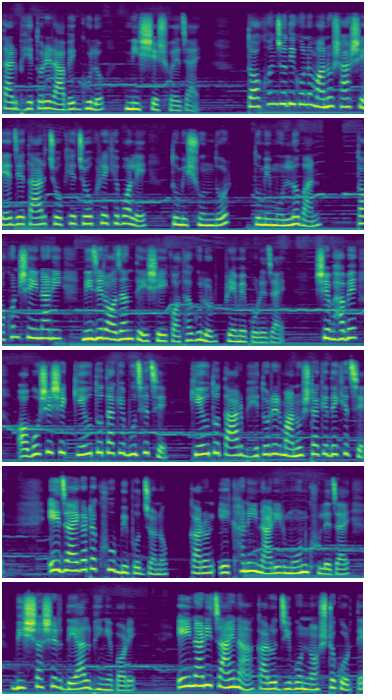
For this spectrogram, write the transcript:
তার ভেতরের আবেগগুলো নিঃশেষ হয়ে যায়। তখন যদি কোনো মানুষ আসে যে তার চোখে চোখ রেখে বলে, তুমি সুন্দর, তুমি মূল্যবান, তখন সেই নারী নিজের অজান্তেই সেই কথাগুলোর প্রেমে পড়ে যায়। সে ভাবে, অবশেষে কেউ তো তাকে বুঝেছে কেউ তো তার ভেতরের মানুষটাকে দেখেছে। এই জায়গাটা খুব বিপজ্জনক, কারণ এখানেই নারীর মন খুলে যায়, বিশ্বাসের দেয়াল ভেঙে পড়ে। এই নারী চায় না কারও জীবন নষ্ট করতে,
